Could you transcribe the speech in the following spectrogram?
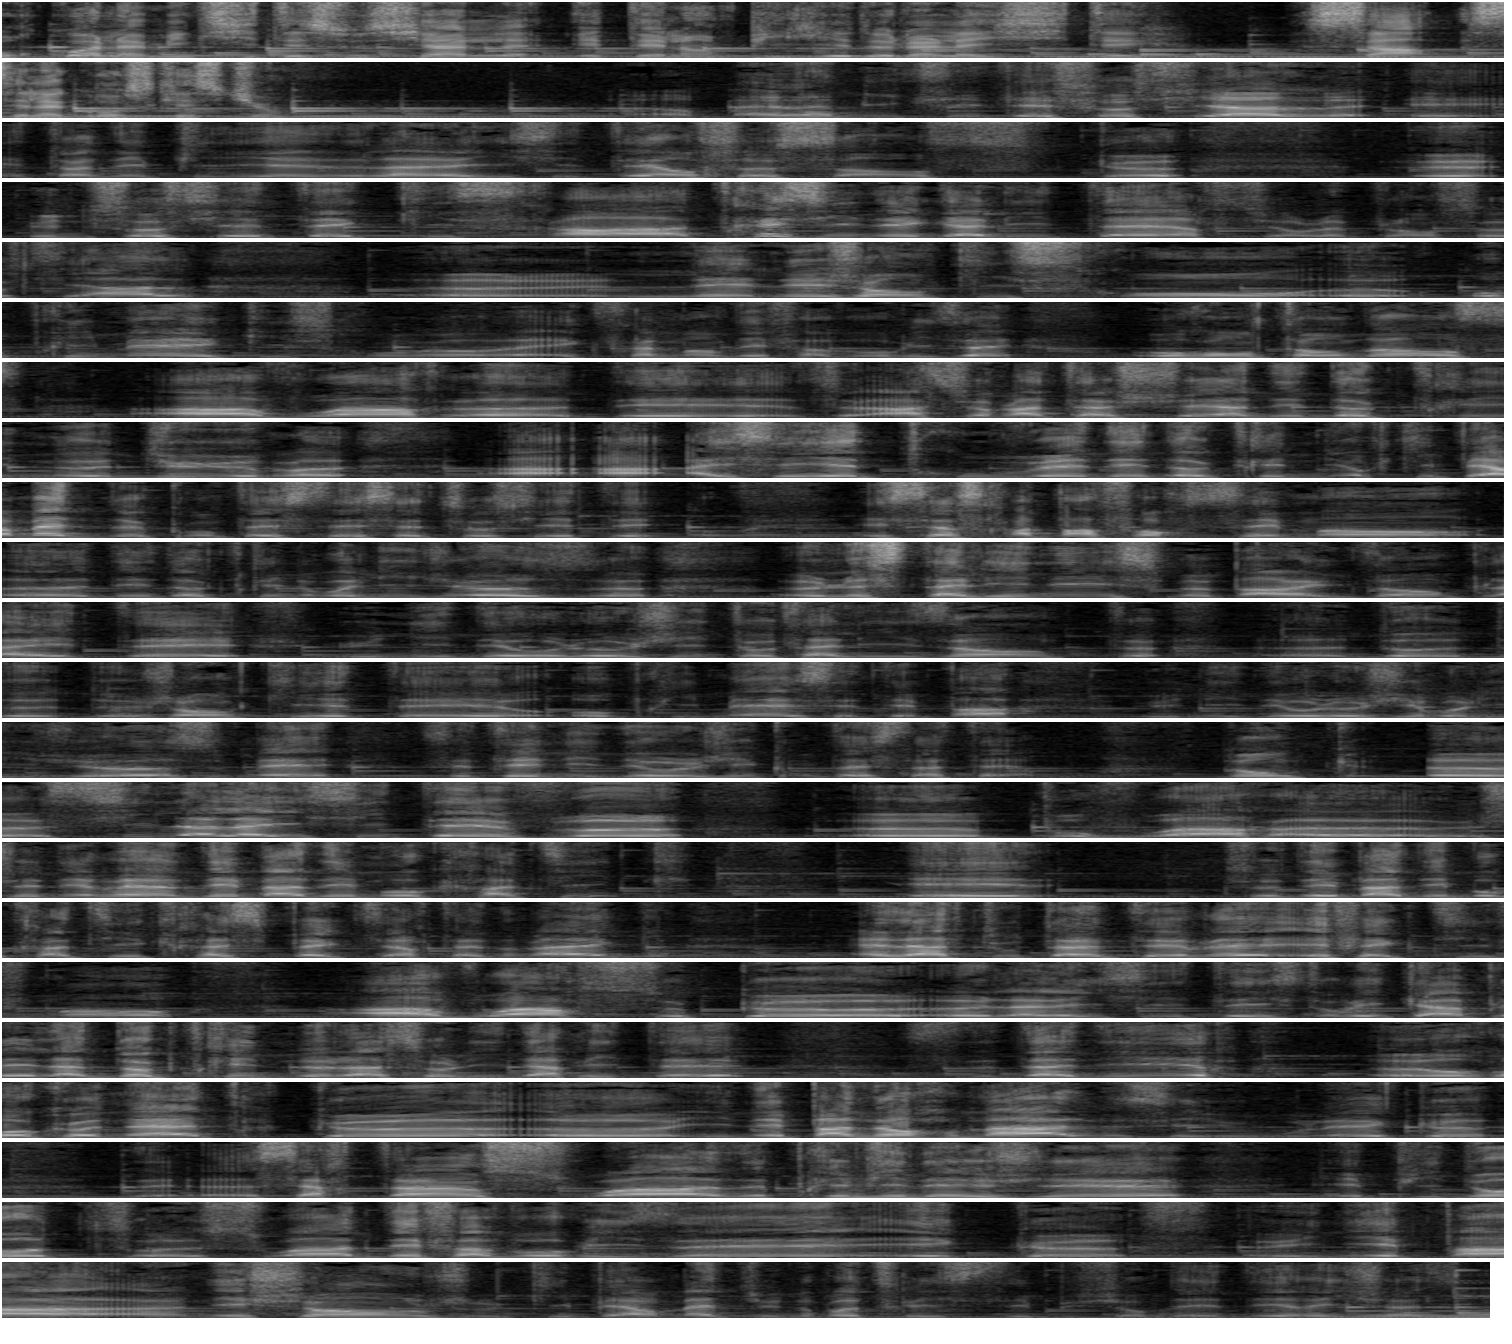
Pourquoi la mixité sociale est-elle un pilier de la laïcité? Ça, c'est la grosse question. Ben, la mixité sociale est, un des piliers de la laïcité en ce sens que euh, une société qui sera très inégalitaire sur le plan social, euh, les, gens qui seront euh, opprimés, qui seront extrêmement défavorisés, auront tendance à avoir des, à se rattacher à des doctrines dures à, essayer de trouver des doctrines dures qui permettent de contester cette société. Et ça ne sera pas forcément euh, des doctrines religieuses. Euh, le stalinisme, par exemple, a été une idéologie totalisante euh, de, gens qui étaient opprimés. Ce n'était pas une idéologie religieuse, mais c'était une idéologie contestataire. Donc, si la laïcité veut pouvoir générer un débat démocratique, et ce débat démocratique respecte certaines règles, elle a tout intérêt, effectivement, à avoir ce que euh, la laïcité historique a appelé la doctrine de la solidarité, c'est-à-dire euh, reconnaître qu'il euh, n'est pas normal, si vous voulez, que certains soient privilégiés et puis d'autres soient défavorisés et qu'il n'y ait pas un échange qui permette une redistribution des richesses.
